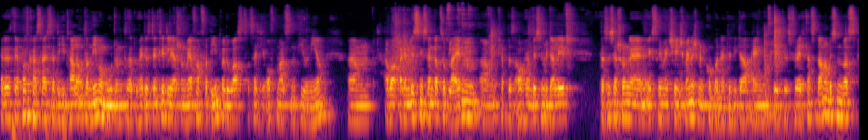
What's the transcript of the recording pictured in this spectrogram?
Ja, der Podcast heißt ja digitale Unternehmermut und äh, du hättest den Titel ja schon mehrfach verdient, weil du warst tatsächlich oftmals ein Pionier. Ähm, aber bei dem Listing Center zu bleiben, ähm, ich habe das auch ein bisschen miterlebt, das ist ja schon eine, extreme Change Management Komponente, die da eingepflegt ist. Vielleicht kannst du da noch ein bisschen was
